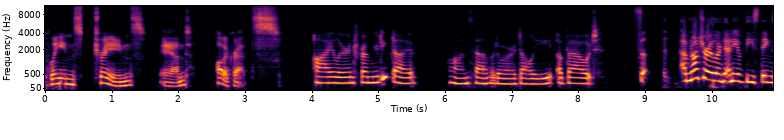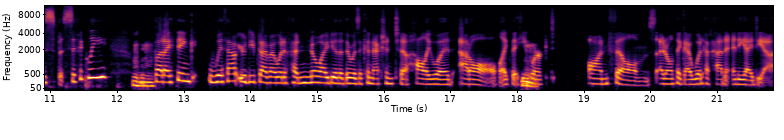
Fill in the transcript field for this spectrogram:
planes, trains, and autocrats. I learned from your deep dive on Salvador Dali about. So, I'm not sure I learned any of these things specifically, Mhm. but I think without your deep dive, I would have had no idea that there was a connection to Hollywood at all. Like that he Hmm. worked on films. I don't think I would have had any idea.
